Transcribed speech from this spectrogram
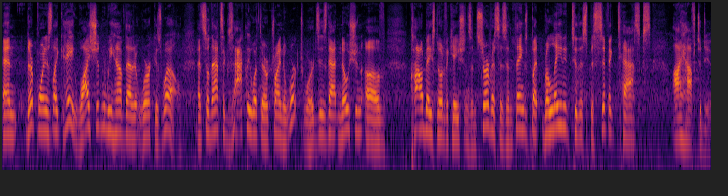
And their point is like, hey, why shouldn't we have that at work as well? And so that's exactly what they're trying to work towards is that notion of cloud-based notifications and services and things, but related to the specific tasks I have to do.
